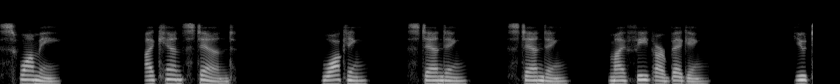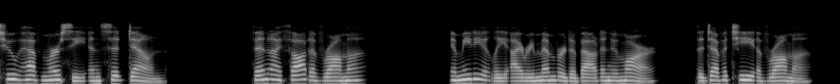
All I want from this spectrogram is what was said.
Swami. I can't stand. Walking, standing, standing, my feet are begging. You two have mercy and sit down. Then I thought of Rama. Immediately I remembered about Anumar, the devotee of Rama.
